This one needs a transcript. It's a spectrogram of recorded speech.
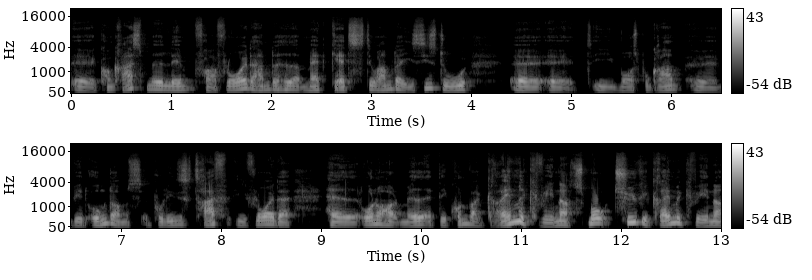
øh, kongresmedlem fra Florida, ham der hedder Matt Gaetz. Det var ham, der i sidste uge øh, øh, i vores program øh, ved et ungdomspolitisk træf i Florida havde underholdt med, at det kun var grimme kvinder, små, tykke, grimme kvinder,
